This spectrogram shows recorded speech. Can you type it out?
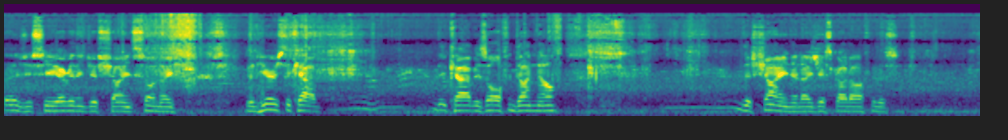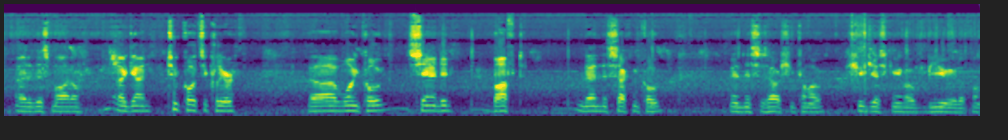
As you see, everything just shines so nice. And here's the cab. The cab is all and done now. The shine that I just got off of this, out of this model. Again, two coats of clear. Uh, one coat sanded, buffed, then the second coat. And this is how she come out. She just came out beautiful.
